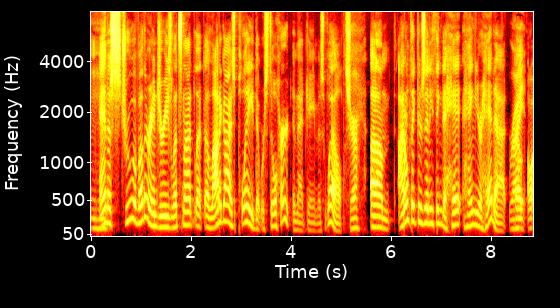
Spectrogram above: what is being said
Mhm. and a strew of other injuries. Let's not let a lot of guys played that were still hurt in that game as well. sure. Um, I don't think there's anything to he- hang your head at uh, Right. on,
